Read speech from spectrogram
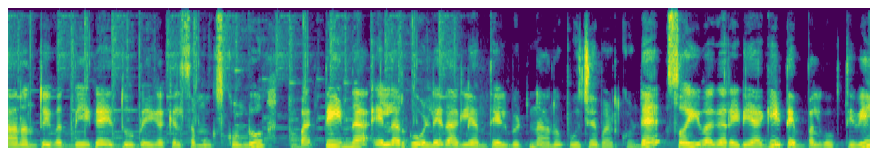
ನಾನಂತೂ ಇವತ್ತು ಬೇಗ ಎದ್ದು ಬೇಗ ಕೆಲಸ ಮುಗಿಸ್ಕೊಂಡು ಭಕ್ತಿಯಿಂದ ಎಲ್ಲರಿಗೂ ಒಳ್ಳೇದಾಗಲಿ ಅಂತ ಹೇಳ್ಬಿಟ್ಟು ನಾನು ಪೂಜೆ ಮಾಡಿಕೊಂಡೆ. ಸೊ ಇವಾಗ ರೆಡಿಯಾಗಿ ಟೆಂಪಲ್ಗೆ ಹೋಗ್ತೀವಿ.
